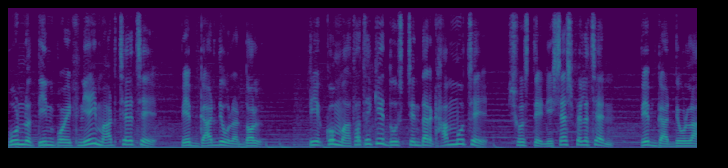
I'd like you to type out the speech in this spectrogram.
পূর্ণ তিন পয়েন্ট নিয়েই মাঠ ছেড়েছে পেপ গার্দিওলার দল। টেকো মাথা থেকে দুশ্চিন্তার ঘাম মুছে স্বস্তির নিঃশ্বাস ফেলেছেন পেপ গার্দিওলা।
